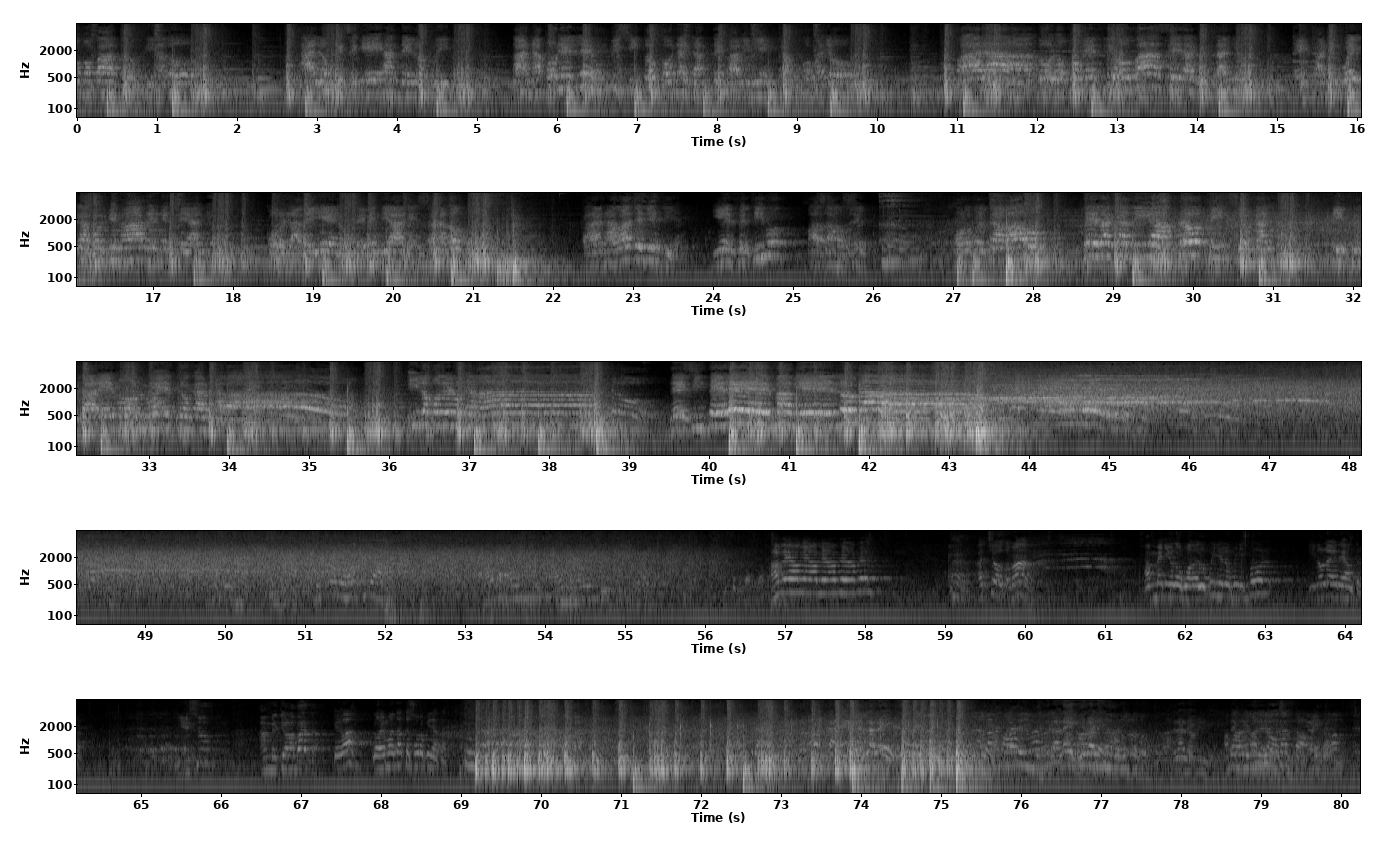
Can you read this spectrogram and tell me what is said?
como patrocinador. A los que se quejan de los ruidos, van a ponerle un pisito con aislante para vivir en campo mayor. Para todos los comercios va a ser algo extraño. Están en huelga porque no abren este año. Con la de hielo se vendían en Sanadón. Carnaval de 10 días y el festivo pasamos cerca. Por el trabajo de la calle. No. Gracias.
